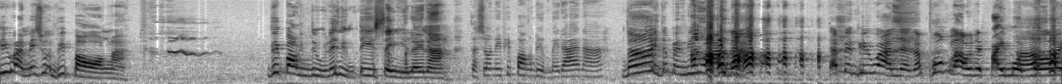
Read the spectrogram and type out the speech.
พี่วันไม่ชวนพี่ปองอะ พี่ปองอยู่ได้ถึงตีสี่เลยนะ แต่ช่วงนี้พี่ปองดื่มไม่ได้นะ ได้ถ้าเป็นพี่วันเนี่ยถ้าเป็นพี่วันเนี่ยแล้วพวกเราเนี่ยไปหมดเลย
